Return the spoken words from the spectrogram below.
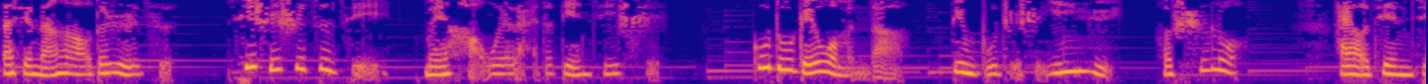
那些难熬的日子，其实是自己。美好未来的奠基石，孤独给我们的并不只是阴郁和失落，还要渐渐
